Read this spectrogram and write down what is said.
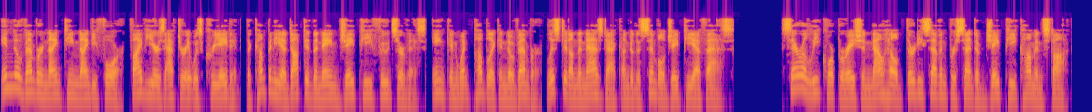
In November 1994, five years after it was created, the company adopted the name JP Foodservice, Inc. and went public in November, listed on the Nasdaq under the symbol JPFS. Sara Lee Corporation now held 37% of JP common stock.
